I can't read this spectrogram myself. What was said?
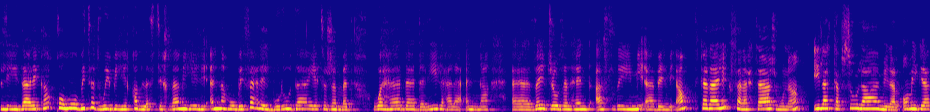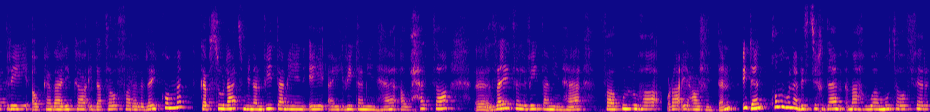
لذلك قوموا بتذويبه قبل استخدامه لأنه بفعل البرودة يتجمد. وهذا دليل على أن آه، زيت جوز الهند أصلي مئة بالمئة. كذلك سنحتاج هنا إلى كبسولة من الأوميغا 3 أو كذلك إذا توفر لديكم كبسولات من الفيتامين A أي الفيتامين ه أو حتى آه، زيت الفيتامين ه فكلها رائعة جدا. إذا قم هنا باستخدام ما هو متوفر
